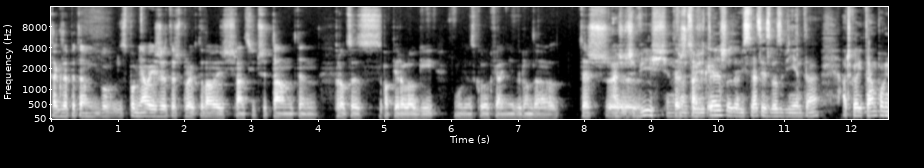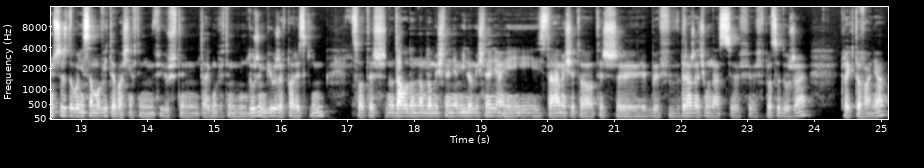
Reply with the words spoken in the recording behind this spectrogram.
tak zapytam, bo wspomniałeś, że też projektowałeś w Francji, czy tam ten proces papierologii, mówiąc kolokwialnie, wygląda też. A rzeczywiście, no, też Francuzi tak, też, administracja jest rozwinięta, aczkolwiek tam powiem szczerze, to było niesamowite właśnie w tym, już w tym, tak jak mówię, w tym dużym biurze w paryskim, co też no, dało nam do myślenia, mi do myślenia i, i, staramy się to też y, jakby wdrażać u nas w, w procedurze projektowania.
